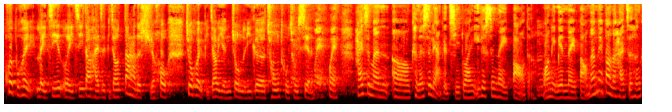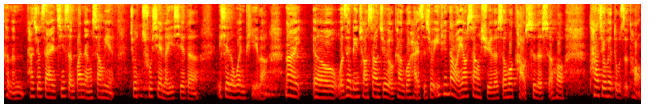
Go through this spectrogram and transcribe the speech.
会不会累积累积到孩子比较大的时候，就会比较严重的一个冲突出现？会会，孩子们呃，可能是两个极端，一个是内爆的，往里面内爆，那。内爆的孩子很可能他就在精神官能上面就出现了一些的一些的问题了。那呃，我在临床上就有看过孩子，就一天到晚要上学的时候考试的时候，他就会肚子痛。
